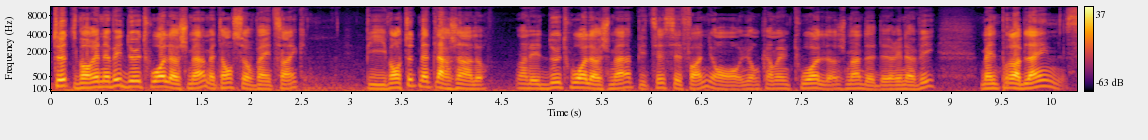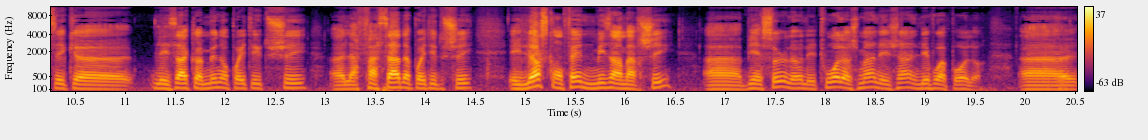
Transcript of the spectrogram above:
tout, ils vont rénover deux, trois logements, mettons sur 25, puis ils vont tout mettre l'argent là, dans les deux, trois logements, puis tu sais, c'est le fun, ils ont, ils ont quand même trois logements de, de rénover. Mais le problème, c'est que les aires communes n'ont pas été touchées, euh, la façade n'a pas été touchée. Et lorsqu'on fait une mise en marché, euh, bien sûr, là, les trois logements, les gens ne les voient pas. Là. Euh,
